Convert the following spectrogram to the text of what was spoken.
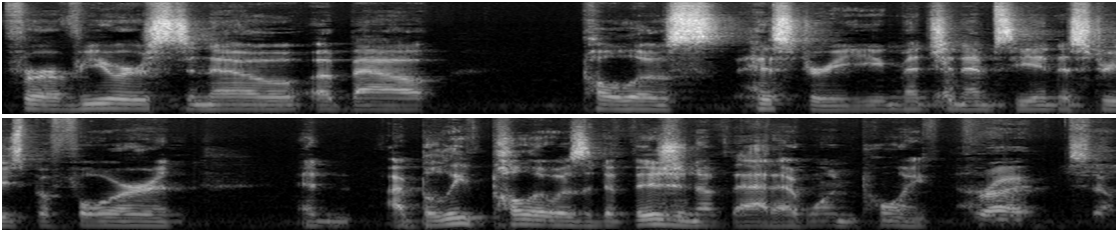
for our viewers to know about Polo's history? You mentioned. MC Industries before, and and I believe Polo was a division of that at one point. Um, right. So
